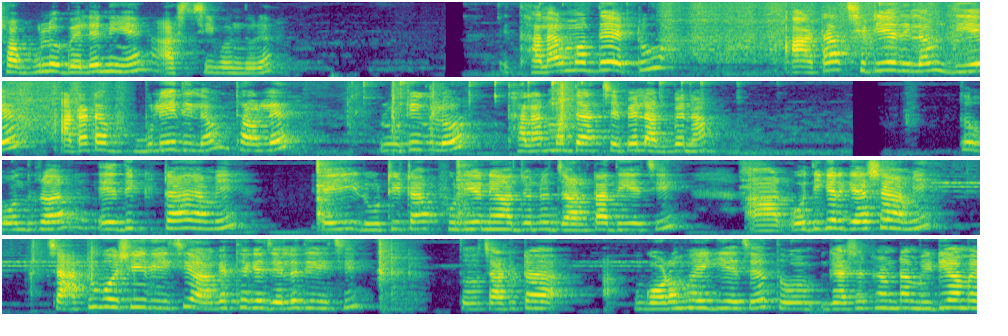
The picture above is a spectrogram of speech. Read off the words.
সবগুলো বেলে নিয়ে আসছি বন্ধুরা। থালার মধ্যে একটু আটা ছিটিয়ে দিলাম, দিয়ে আটাটা বুলিয়ে দিলাম, তাহলে রুটিগুলো থালার মধ্যে আর চেপে লাগবে না। তো বন্ধুরা, এদিকটায় আমি এই রুটিটা ফুলিয়ে নেওয়ার জন্য জালটা দিয়েছি। আর ওদিকের গ্যাসে আমি চাটু বসিয়ে দিয়েছি, আগে থেকে জেলে দিয়েছি। তো চাটুটা গরম হয়ে গিয়েছে, তো গ্যাসের ফ্লেমটা মিডিয়ামে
